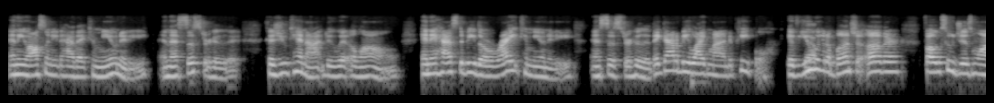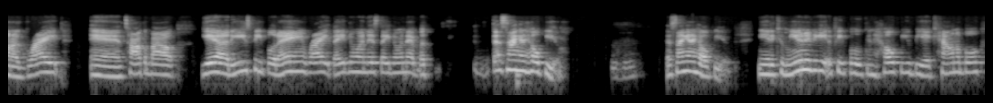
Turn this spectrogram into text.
And then you also need to have that community and that sisterhood because you cannot do it alone. And it has to be the right community and sisterhood. They got to be like minded people. If you yep. get a bunch of other folks who just want to gripe and talk about yeah, these people, they ain't right. They doing this, they doing that, but that's not going to help you. Mm-hmm. That's not going to help you. You need a community of people who can help you be accountable,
